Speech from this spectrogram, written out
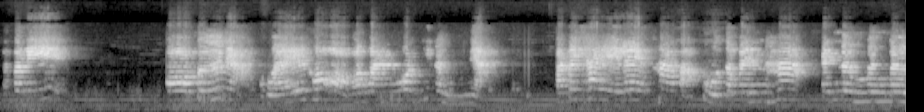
แล้วตอนนี้ พอซื้อเนี่ยหวยเขาออกรางวัลงวดที่หนึ่งเนี่ย มันไม่ใช่เลขห้าสามศูนย์จะเป็นห้าเป็นหนึ่งหนึ่งหนึ่ง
